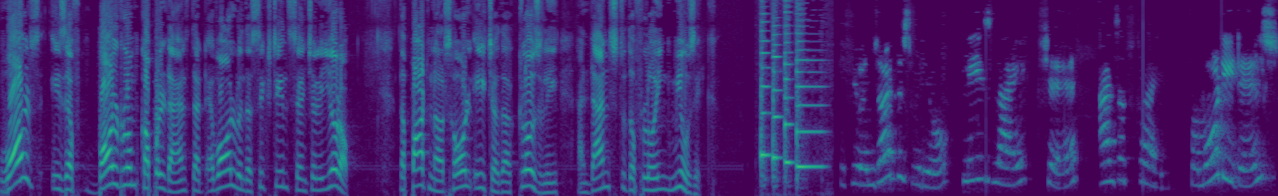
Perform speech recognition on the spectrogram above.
Waltz is a ballroom couple dance that evolved in the 16th century Europe. The partners hold each other closely and dance to the flowing music. If you enjoyed this video, please like, share and subscribe. For more details,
